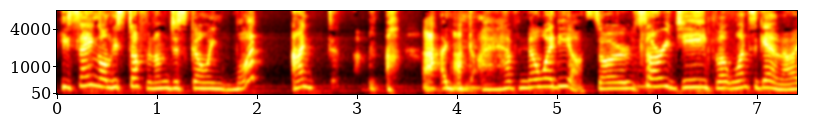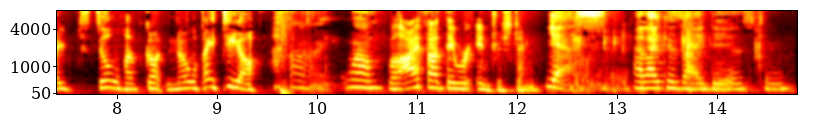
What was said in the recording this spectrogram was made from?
he's saying all this stuff, and I'm just going, what? I. I, I have no idea. So sorry, G, but once again, I still have got no idea. All right. Well, well, I thought they were interesting. Yes, I like his ideas too.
